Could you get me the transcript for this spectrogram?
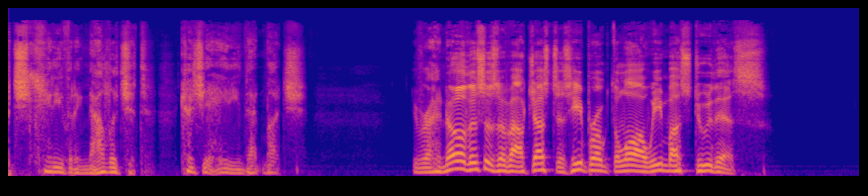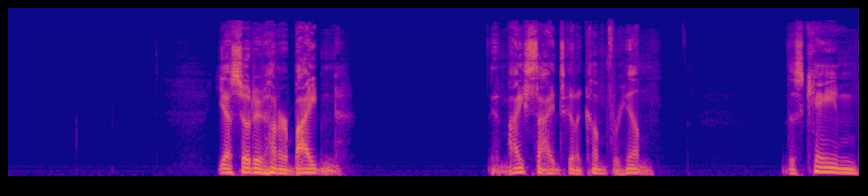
But you can't even acknowledge it because you hate him that much. You're right. No, this is about justice. He broke the law. We must do this. Yes, so did Hunter Biden. And my side's going to come for him. This came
